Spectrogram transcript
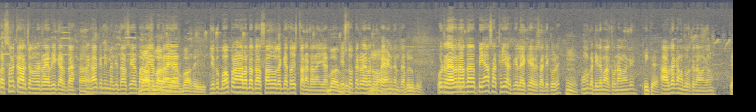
ਪਰਸਨਲ ਕਾਰ ਚਲਾਉਂਦਾ ਡਰਾਈਵਰੀ ਕਰਦਾ ਤਨਖਾਹ ਕਿੰਨੀ ਮਿਲਦੀ 10000 10 12000 12000 15000 ਬਸ ਇਹੀ। ਜੇ ਕੋਈ ਬਹੁਤ ਪੁਰਾਣਾ ਬੰਦਾ 10 ਸਾਲ ਤੋਂ ਲੱਗਿਆ ਤਾਂ ਉਹ 17 18000 ਬਸ, ਇਸ ਤੋਂ ਉੱਤੇ ਡਰਾਈਵਰ ਨੂੰ ਪੈਸੇ ਨਹੀਂ ਦਿੰਦਾ। ਬਿਲਕੁਲ। ਉਹ ਡਰਾਈਵਰ ਆਪਦਾ 50 60000 ਰੁਪਏ ਲੈ ਕੇ ਆਵੇ ਸਾਡੇ ਕੋਲੇ। ਉਹਨੂੰ ਗੱਡੀ ਦਾ ਮਾਲਕ ਬਣਾਵਾਂਗੇ। ਠੀਕ ਹੈ। ਆਪਦਾ ਕੰਮ ਤੋਰ ਕੇ ਦੇਵਾਂਗੇ ਉਹਨੂੰ। ਕੀ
